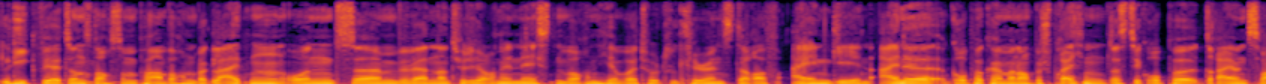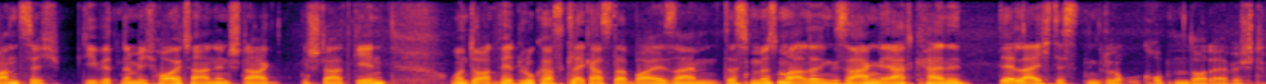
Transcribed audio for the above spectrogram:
League wird uns noch so ein paar Wochen begleiten und ähm, wir werden natürlich auch in den nächsten Wochen hier bei Total Clearance darauf eingehen. Eine Gruppe können wir noch besprechen, das ist die Gruppe 23. Die wird nämlich heute an den Start, Start gehen und dort wird Lukas Kleckers dabei sein. Das müssen wir allerdings sagen, er hat keine der leichtesten Gruppen dort erwischt.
